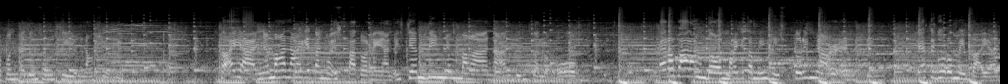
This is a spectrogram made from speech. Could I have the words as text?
Papunta dun sa museum ng Shimei. So ayan, yung mga nakikita nyo estatwa na yan, is yan din yung mga naandun sa loob. Pero parang doon, makikita mo yung history niya or anything. Kaya siguro may bayad.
